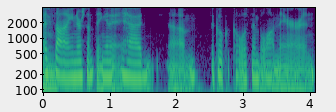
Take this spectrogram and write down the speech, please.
a sign or something, and it had um, the Coca Cola symbol on there. And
